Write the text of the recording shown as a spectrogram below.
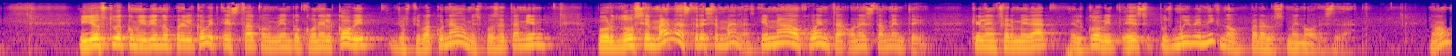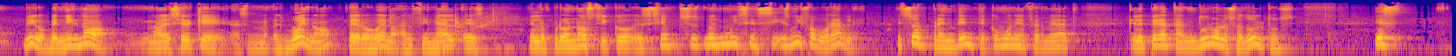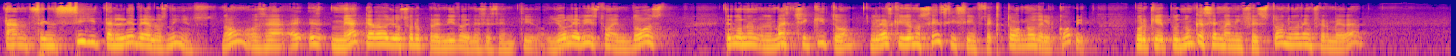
Y yo estuve conviviendo por el COVID, he estado conviviendo con el COVID, yo estoy vacunado, mi esposa también, por dos semanas, tres semanas. Y me he dado cuenta, honestamente, que la enfermedad, el COVID, es pues muy benigno para los menores de edad. ¿No? Digo, benigno no decir que es, bueno, pero bueno, al final es el pronóstico es, es muy sencillo, es muy favorable. Es sorprendente cómo una enfermedad que le pega tan duro a los adultos es tan sencilla y tan leve a los niños, ¿no? O sea, me ha quedado yo sorprendido en ese sentido. Yo lo he visto en dos, tengo uno, el más chiquito, la verdad es que yo no sé si se infectó o no del COVID, porque pues nunca se manifestó ninguna enfermedad.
